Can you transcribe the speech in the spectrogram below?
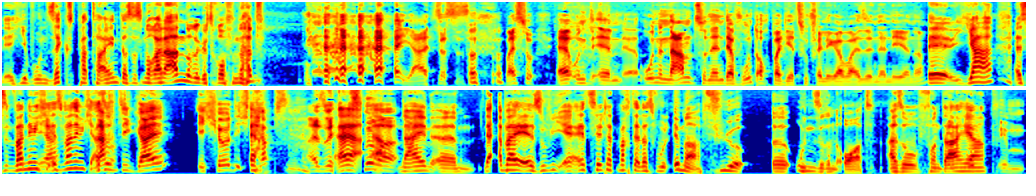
hier wohnen sechs Parteien, dass es noch eine andere getroffen hat. ja, das ist, weißt du, äh, und ähm, ohne Namen zu nennen, der wohnt auch bei dir zufälligerweise in der Nähe, ne? Äh, ja, es war nämlich, ja. es war nämlich, also. Nachtigall, ich höre dich tapsen. Also ich äh, nur mal. Nein, ähm, aber äh, so wie er erzählt hat, macht er das wohl immer für äh, unseren Ort. Also von daher. Im,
